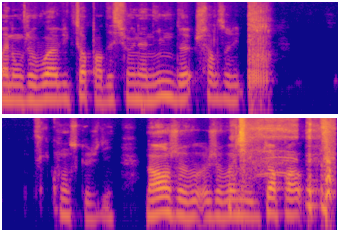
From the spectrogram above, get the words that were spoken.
Ouais, donc, je vois victoire par décision unanime de Charles Olivier. C'est con ce que je dis. Non, je, je vois une victoire par.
